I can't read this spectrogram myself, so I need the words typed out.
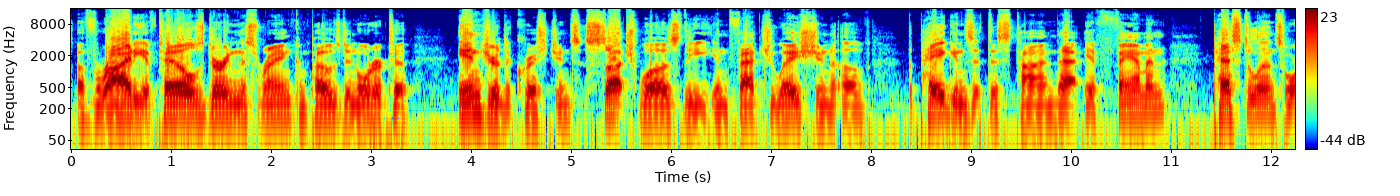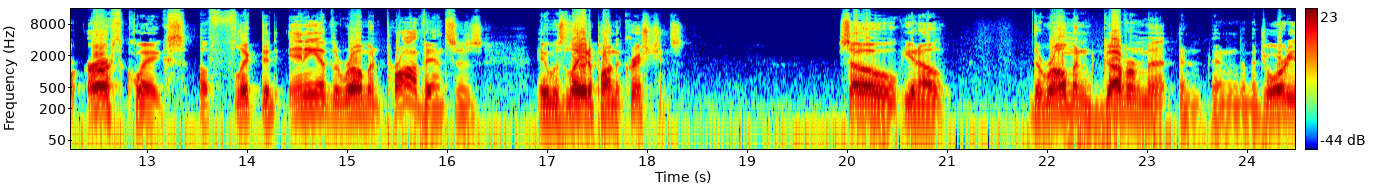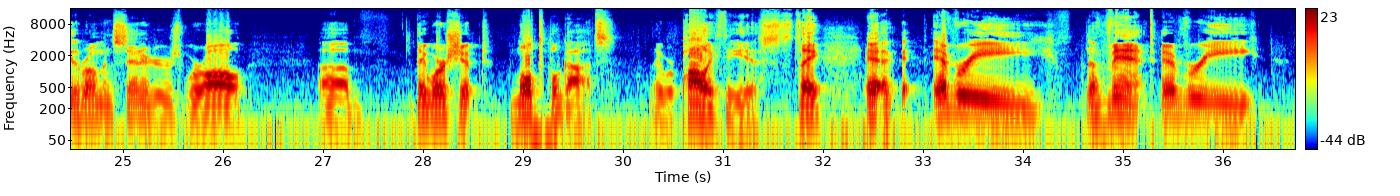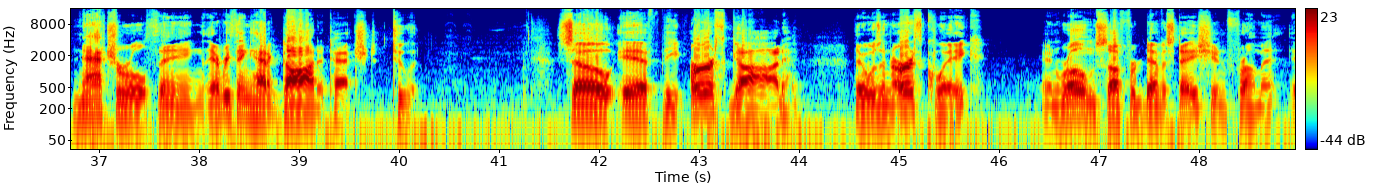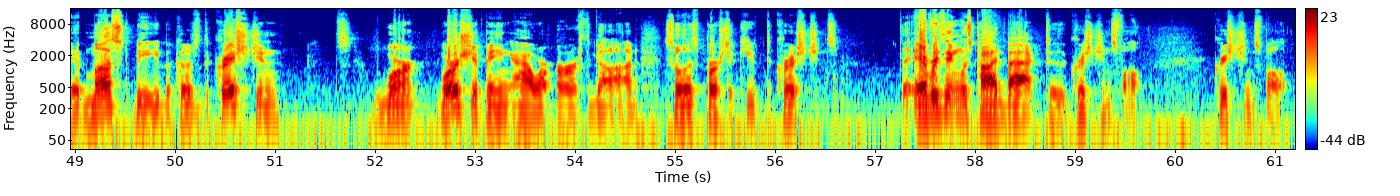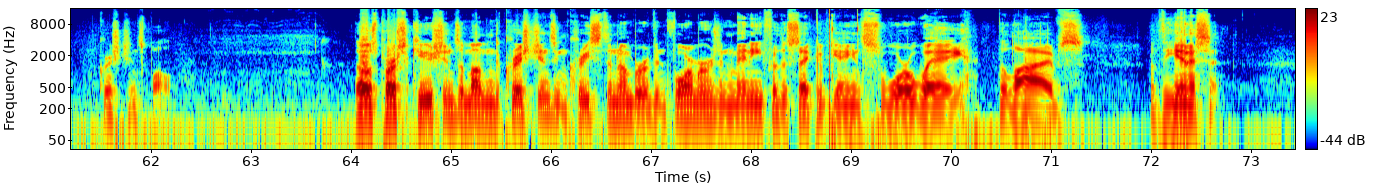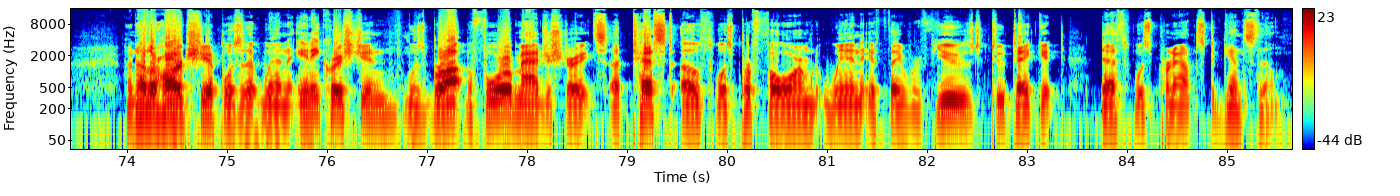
A variety of tales during this reign composed in order to injure the Christians. Such was the infatuation of the pagans at this time that if famine, pestilence, or earthquakes afflicted any of the Roman provinces, it was laid upon the Christians. So, you know, the Roman government and, and the majority of the Roman senators were all, uh, they worshiped multiple gods. They were polytheists. They, every event, every natural thing, everything had a god attached to it. So if the earth god, there was an earthquake, and Rome suffered devastation from it, it must be because the Christians weren't worshiping our earth God, so let's persecute the Christians. Everything was tied back to the Christians' fault. Christians' fault. Christians' fault. Those persecutions among the Christians increased the number of informers, and many, for the sake of gain, swore away the lives of the innocent. Another hardship was that when any Christian was brought before magistrates, a test oath was performed when, if they refused to take it, death was pronounced against them.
